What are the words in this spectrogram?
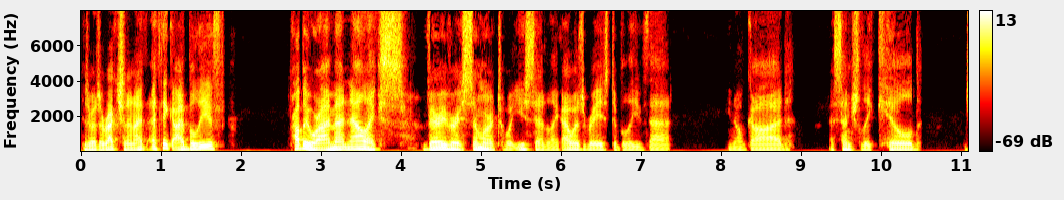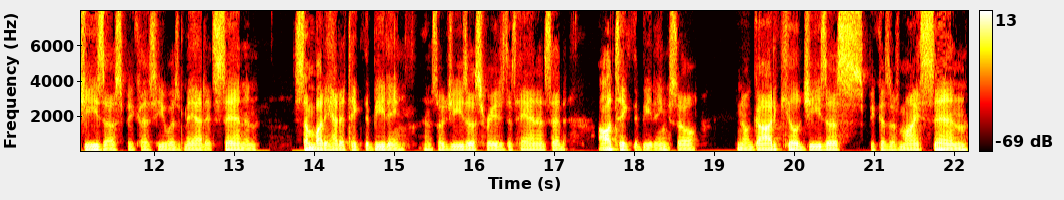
his resurrection. And I, I think I believe probably where I'm at now, like very, very similar to what you said. Like I was raised to believe that, you know, God essentially killed Jesus because he was mad at sin and somebody had to take the beating. And so Jesus raised his hand and said, I'll take the beating. So, you know, God killed Jesus because of my sin.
